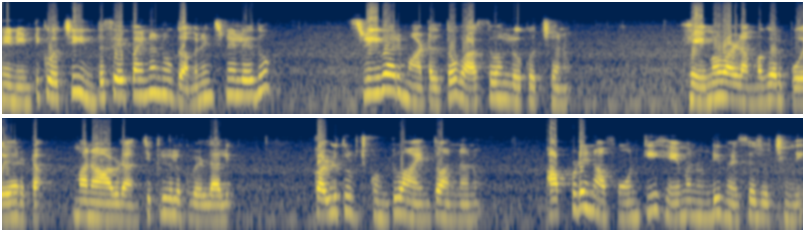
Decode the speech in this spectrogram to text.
నేను ఇంటికి వచ్చి ఇంతసేపైనా నువ్వు గమనించనే లేదు. శ్రీవారి మాటలతో వాస్తవంలోకి వచ్చాను. హేమ వాళ్ళ అమ్మగారు పోయారట. మన ఆవిడ అంత్యక్రియలకు వెళ్ళాలి. కళ్ళు తుడుచుకుంటూ ఆయనతో అన్నాను. అప్పుడే నా ఫోన్కి హేమ నుండి మెసేజ్ వచ్చింది.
